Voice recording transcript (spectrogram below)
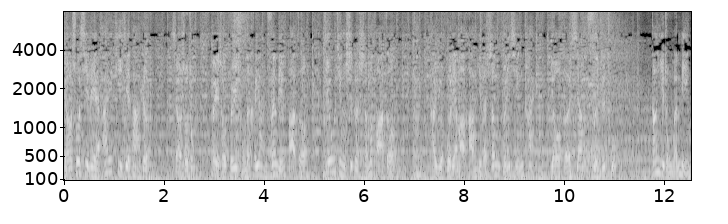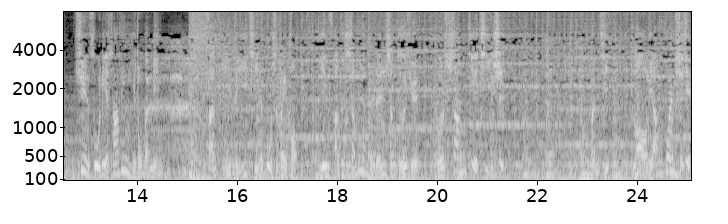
小说系列 IT 界大热，小说中备受推崇的黑暗森林法则究竟是个什么法则？它与互联网行业的生存形态有何相似之处？当一种文明迅速猎杀另一种文明，三体离奇的故事背后隐藏着什么样的人生哲学和商界启示？本期老梁观世界，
